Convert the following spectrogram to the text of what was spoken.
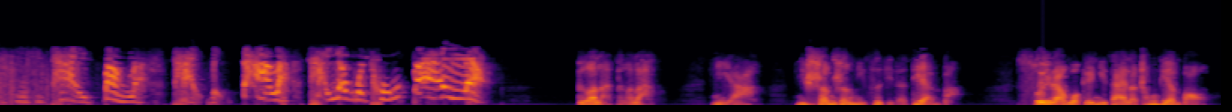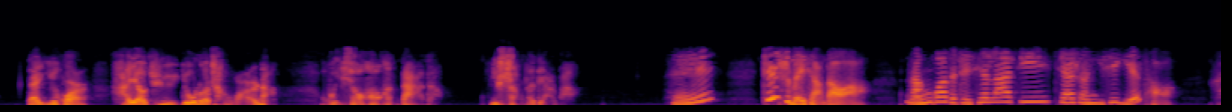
你真是太棒了，太伟大了，太让我崇拜了。得了得了，你呀，你省省你自己的电吧。虽然我给你带了充电宝，但一会儿还要去游乐场玩呢，会消耗很大的。你省着点吧。哎，真是没想到啊！南瓜的这些垃圾加上一些野草，嘿，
